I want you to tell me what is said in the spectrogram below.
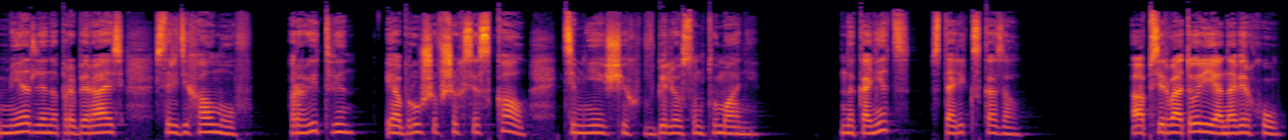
медленно пробираясь среди холмов, рытвин и обрушившихся скал, темнеющих в белесом тумане. Наконец старик сказал, «Обсерватория наверху.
